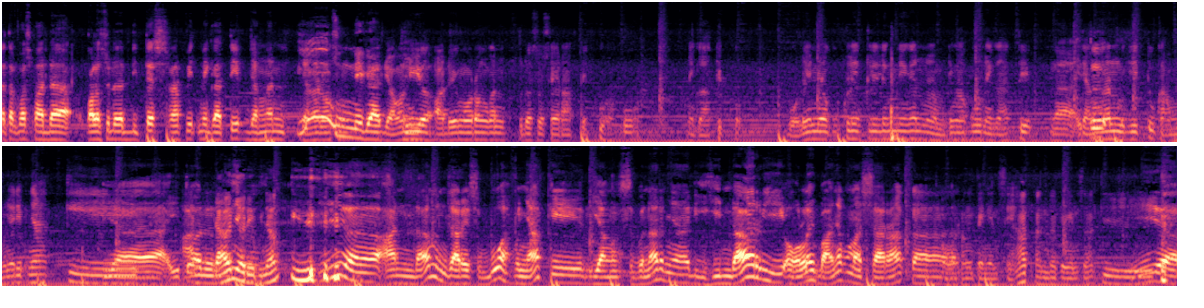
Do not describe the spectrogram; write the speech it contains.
tetap waspada. Kalau sudah dites rapid negatif jangan jangan "Ih, langsung negatif. Jangan iya. Ada yang orang kan sudah selesai rapid aku negatif kok boleh nih aku keliling-keliling nih kan yang penting aku negatif. Nah itu jangan begitu kamu nyari penyakit. Ya itu anda adalah- nyari penyakit. Iya anda mencari sebuah penyakit yang sebenarnya dihindari oleh banyak masyarakat. Orang pengen sehat anda pengen sakit. Iya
